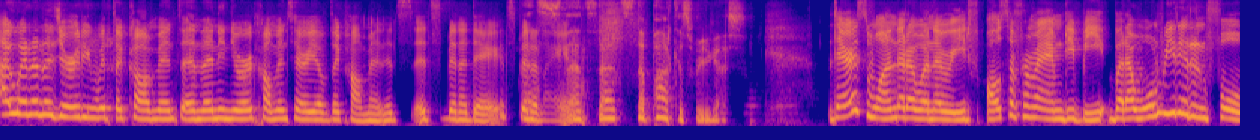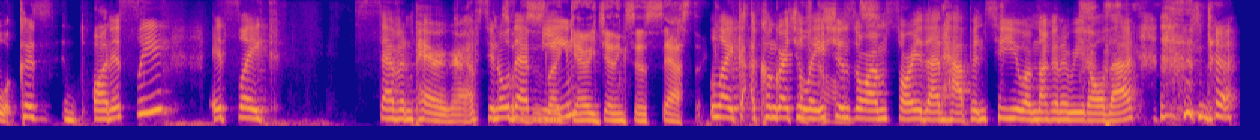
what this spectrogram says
I went on a journey with the comment, and then in your commentary of the comment, it's it's been a day. It's been That's, a night. that's that's the podcast for you guys. There's one that I want to read, also from IMDb, but I won't read it in full because honestly, it's like seven paragraphs. You know so that this meme? like Gary Jennings says sastic. like congratulations or. I'm sorry that happened to you. I'm not gonna read all that.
